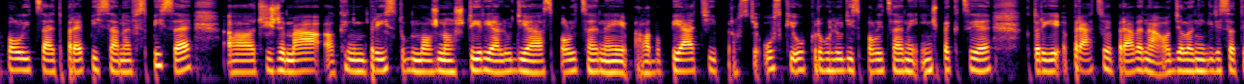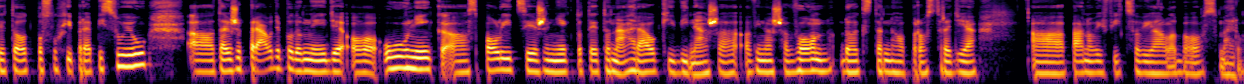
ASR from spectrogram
policajt prepísané v spise, e, čiže má k ním prístup možno štyria ľudia z policajnej alebo piati, proste úzky okruh ľudí z policajnej inšpekcie, ktorý pracuje práve na oddelení, kde sa tieto odposluchy prepisujú. Takže pravdepodobne ide o únik z polície, že niekto tieto nahrávky vynáša, vynáša von do externého prostredia pánovi Ficovi alebo Smeru.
